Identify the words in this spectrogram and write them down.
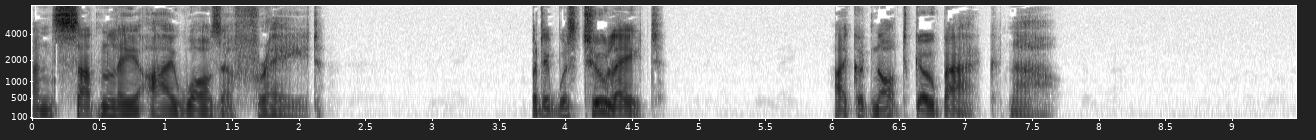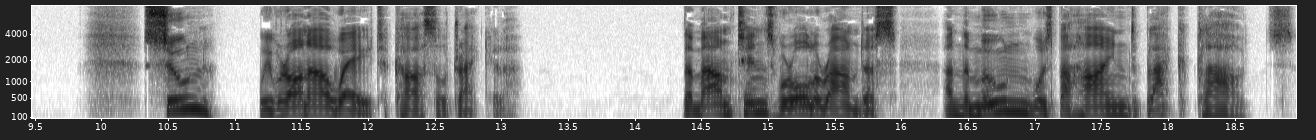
and suddenly I was afraid. But it was too late. I could not go back now. Soon we were on our way to Castle Dracula. The mountains were all around us, and the moon was behind black clouds.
